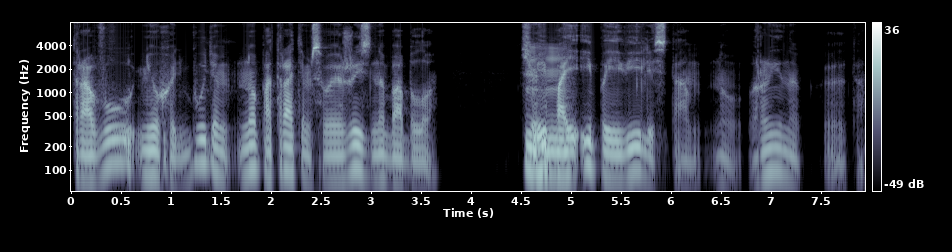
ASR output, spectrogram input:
траву нюхать будем, но потратим свою жизнь на бабло. Все, и, Мгм. по- и появились там, ну, рынок, э, там,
